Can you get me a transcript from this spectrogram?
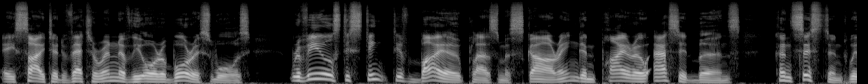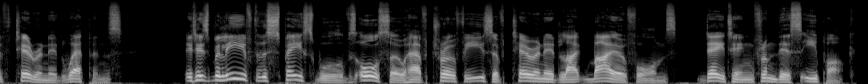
a cited veteran of the Ouroboros Wars, reveals distinctive bioplasma scarring and pyroacid burns consistent with Tyranid weapons. It is believed the Space Wolves also have trophies of Tyranid like bioforms dating from this epoch,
